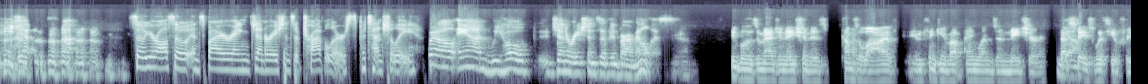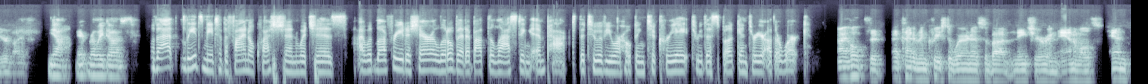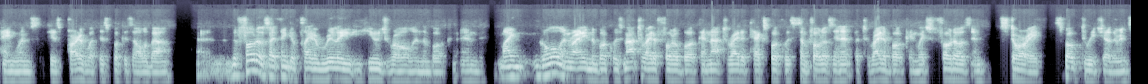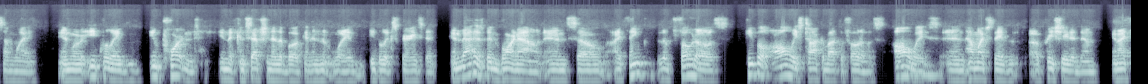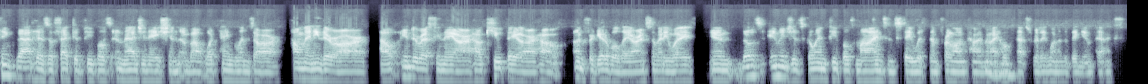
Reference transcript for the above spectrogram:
so you're also inspiring generations of travelers potentially. Well, and we hope generations of environmentalists. Yeah. People whose imagination is comes alive in thinking about penguins and nature. That yeah. stays with you for your life. Yeah, it really does. Well, that leads me to the final question, which is I would love for you to share a little bit about the lasting impact the two of you are hoping to create through this book and through your other work. I hope that a kind of increased awareness about nature and animals and penguins is part of what this book is all about. Uh, the photos, I think, have played a really huge role in the book. And my goal in writing the book was not to write a photo book and not to write a textbook with some photos in it, but to write a book in which photos and story spoke to each other in some way and were equally important in the conception of the book and in the way people experienced it. And that has been borne out. And so I think the photos people always talk about the photos, always, mm-hmm. and how much they've appreciated them. And I think that has affected people's imagination about what penguins are, how many there are, how interesting they are, how cute they are, how unforgettable they are in so many ways. And those images go in people's minds and stay with them for a long time. And I hope mm-hmm. that's really one of the big impacts.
